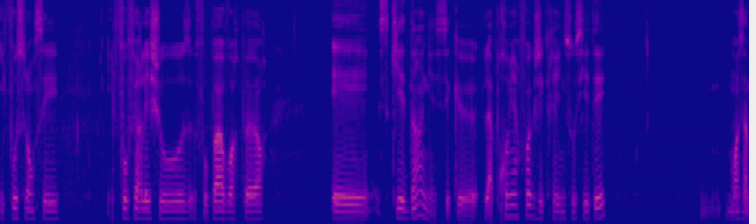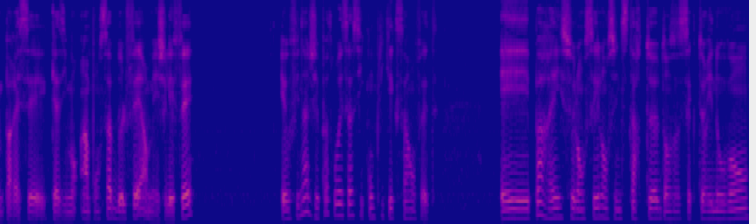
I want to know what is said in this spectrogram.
il faut se lancer, il faut faire les choses, il faut pas avoir peur. Et ce qui est dingue, c'est que la première fois que j'ai créé une société, moi, ça me paraissait quasiment impensable de le faire, mais je l'ai fait. Et au final, j'ai pas trouvé ça si compliqué que ça en fait. Et pareil, se lancer, lancer une start-up dans un secteur innovant,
